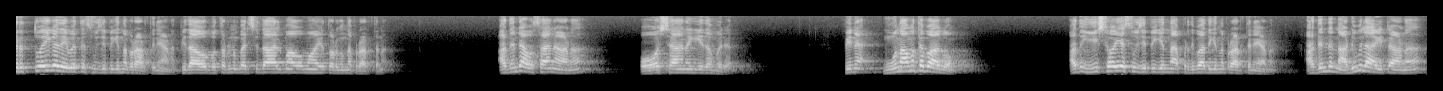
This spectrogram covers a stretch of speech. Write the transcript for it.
തൃത്വൈക ദൈവത്തെ സൂചിപ്പിക്കുന്ന പ്രാർത്ഥനയാണ്. പിതാവ് പുത്രനും പരിശുദ്ധാത്മാവുമായി തുടങ്ങുന്ന പ്രാർത്ഥന. അതിന്റെ അവസാനമാണ് ഓശാനഗീതം വരിക. പിന്നെ മൂന്നാമത്തെ ഭാഗം അത് ഈശോയെ സൂചിപ്പിക്കുന്ന പ്രതിപാദിക്കുന്ന പ്രാർത്ഥനയാണ്. അതിന്റെ നടുവിലായിട്ടാണ്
